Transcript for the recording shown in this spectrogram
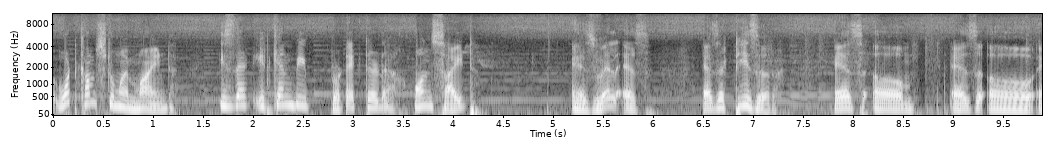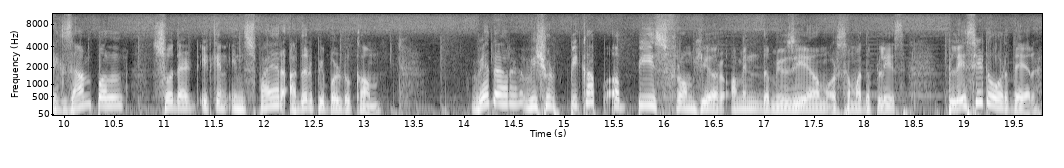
what comes to my mind is that it can be protected on site as well as as a teaser, as um, as a example, so that it can inspire other people to come. Whether we should pick up a piece from here, I mean the museum or some other place, place it over there,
